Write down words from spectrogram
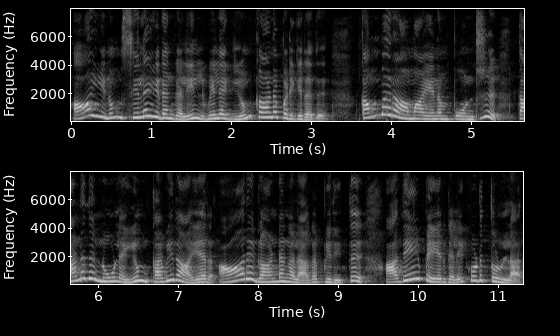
ஆயினும் சில இடங்களில் விலகியும் காணப்படுகிறது. கம்பராமாயணம் போன்று தனது நூலையும் கவிராயர் ஆறு காண்டங்களாக பிரித்து அதே பெயர்களை கொடுத்துள்ளார்.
